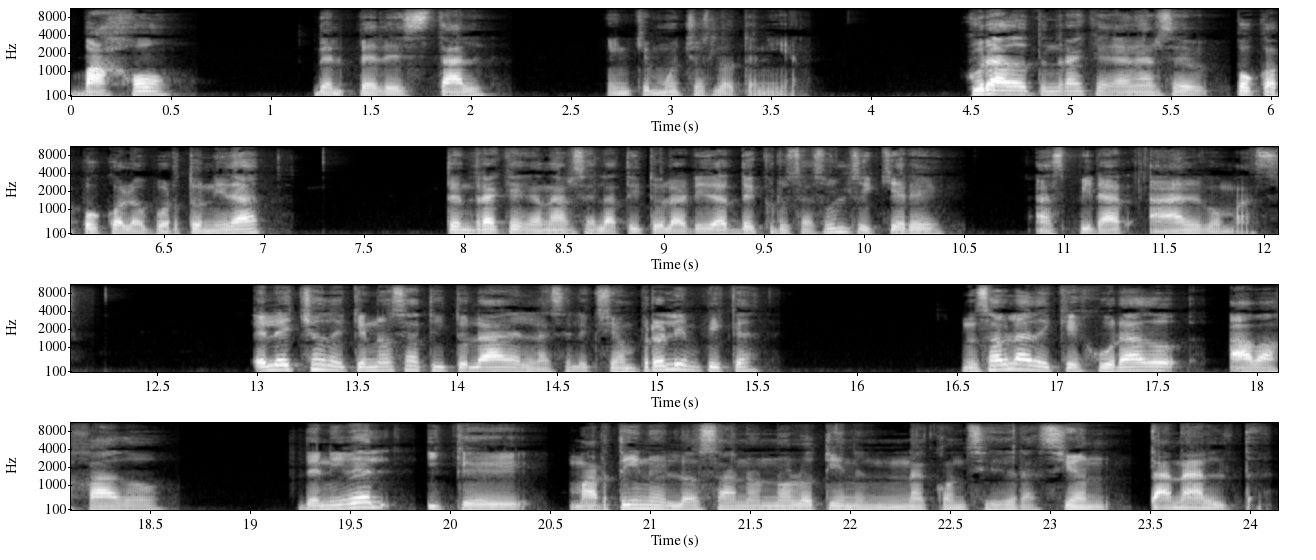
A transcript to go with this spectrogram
bajó del pedestal en que muchos lo tenían. Jurado tendrá que ganarse poco a poco la oportunidad, tendrá que ganarse la titularidad de Cruz Azul si quiere aspirar a algo más. El hecho de que no sea titular en la selección preolímpica nos habla de que Jurado ha bajado de nivel y que Martino y Lozano no lo tienen en una consideración tan alta.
